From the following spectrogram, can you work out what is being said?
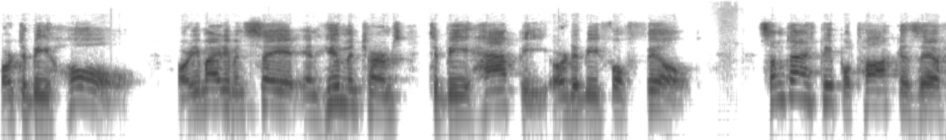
or to be whole, or you might even say it in human terms to be happy or to be fulfilled. Sometimes people talk as if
